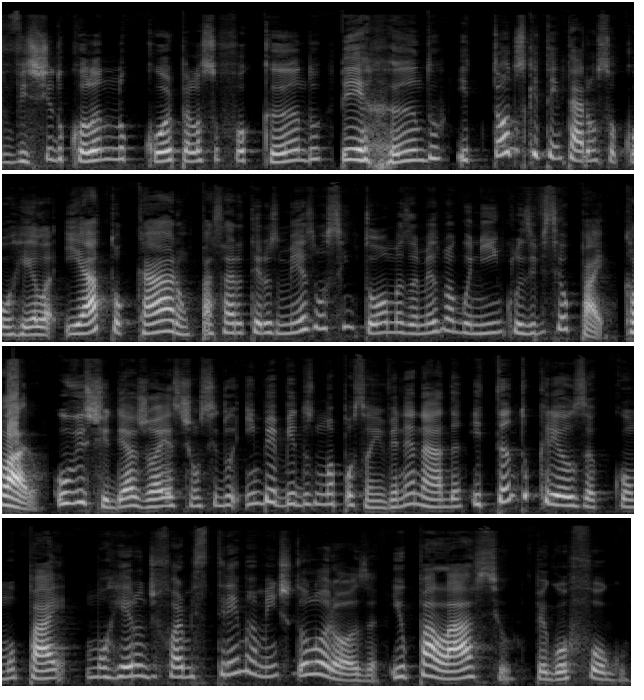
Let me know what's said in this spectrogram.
o vestido colando no corpo, ela sufocando, berrando, e todos que tentaram socorrê-la e a tocaram passaram a ter os mesmos sintomas, a mesma agonia, inclusive seu pai. Claro, o vestido e as joias tinham sido embebidos numa poção envenenada, e tanto Creusa como o pai morreram de forma extremamente dolorosa, e o palácio pegou fogo.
